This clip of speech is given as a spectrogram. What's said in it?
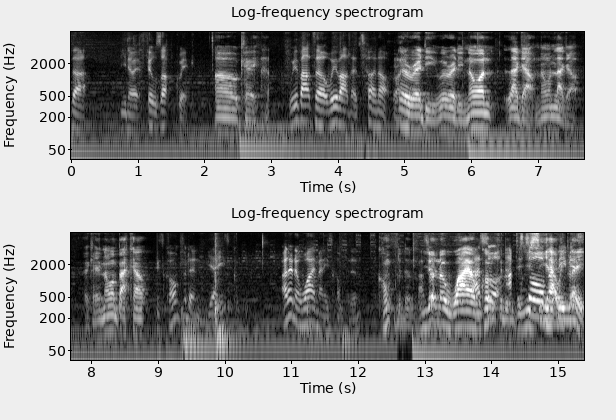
that you know it fills up quick. Oh, okay. We're about to we're about to turn up, right? We're ready. We're ready. No one lag out. No one lag out. Okay. No one back out. He's confident. Yeah, he's. I don't know why, man. He's confident. Confident. You don't know why I'm saw- confident. I Did you see how we played?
